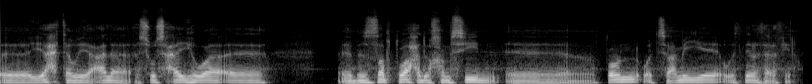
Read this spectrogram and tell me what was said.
آه، يحتوي على سوس حي. هو آه، آه، بالضبط 51 آه، طن و932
